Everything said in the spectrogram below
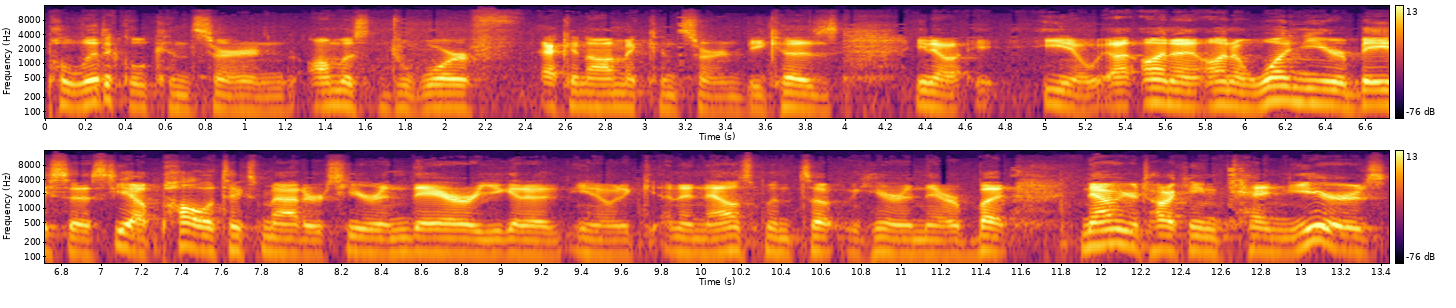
political concern almost dwarf economic concern? Because you know, you know, on a on a one year basis, yeah, politics matters here and there. You get a you know an announcement here and there, but now you're talking ten years,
